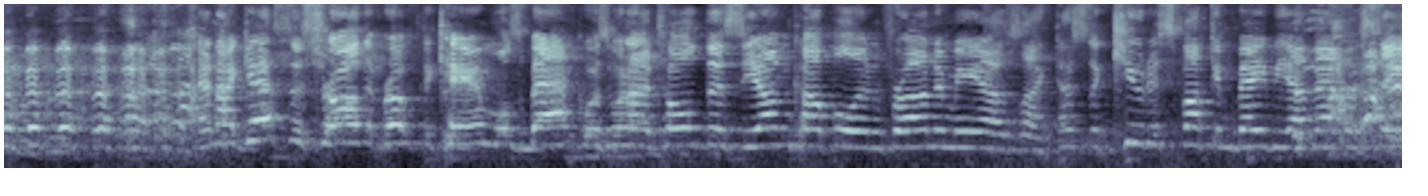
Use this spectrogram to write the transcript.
And I guess the straw that broke the camel's back was when I told this young couple in front of me, I was like, that's the cutest fucking baby I've ever seen.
